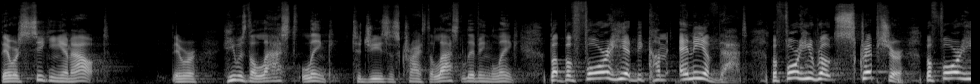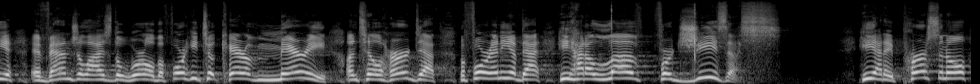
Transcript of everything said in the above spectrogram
They were seeking him out. They were, he was the last link to Jesus Christ, the last living link. But before he had become any of that, before he wrote scripture, before he evangelized the world, before he took care of Mary until her death, before any of that, he had a love for Jesus. He had a personal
